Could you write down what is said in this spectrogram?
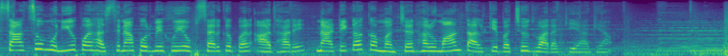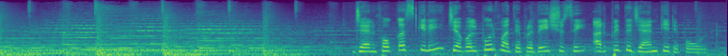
सात सौ मुनियों पर हस्तिनापुर में हुए उपसर्ग पर आधारित नाटिका का मंचन हनुमान ताल के बच्चों द्वारा किया गया। जैन फोकस के लिए जबलपुर, मध्य प्रदेश से अर्पित जैन की रिपोर्ट।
